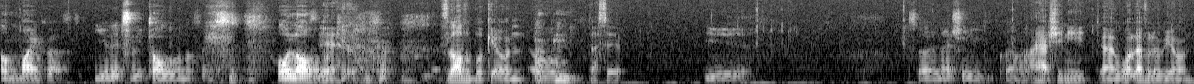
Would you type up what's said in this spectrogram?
on Minecraft you're literally coal or nothing, or lava Yeah. bucket. it's lava bucket on or that's it yeah. So make sure you grab Oh, it. I actually need. Uh, what level are we on?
